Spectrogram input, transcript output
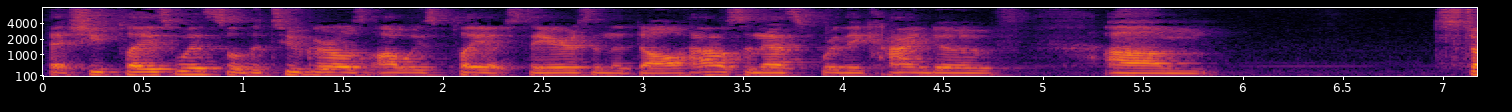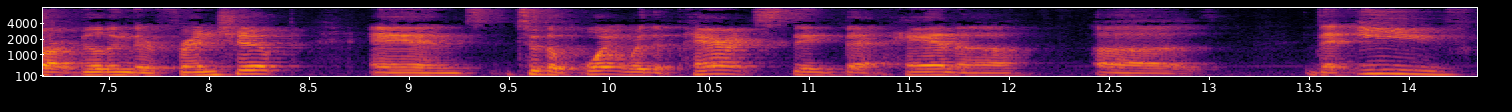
that she plays with. So the two girls always play upstairs in the dollhouse, and that's where they kind of um, start building their friendship. And to the point where the parents think that Hannah, uh, that Eve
